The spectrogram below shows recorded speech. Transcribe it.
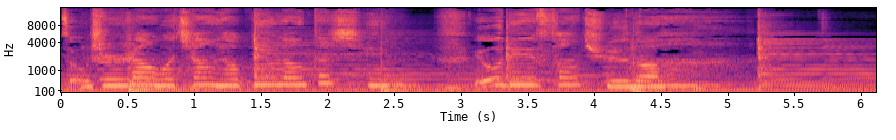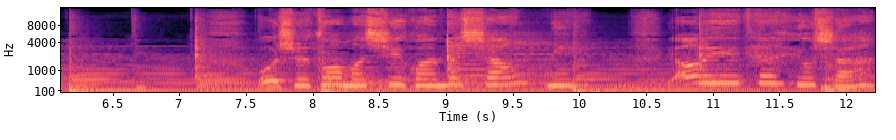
总是让我将要冰冷的心有地方取暖。我是多么习惯的想你，要一点友善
